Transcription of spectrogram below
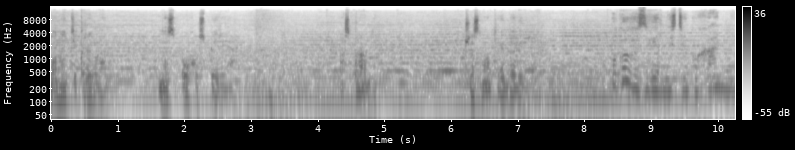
Вони ті крила не з пуху з пір'я, а справді чеснота і довір'я. У кого з вірності у коханні,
